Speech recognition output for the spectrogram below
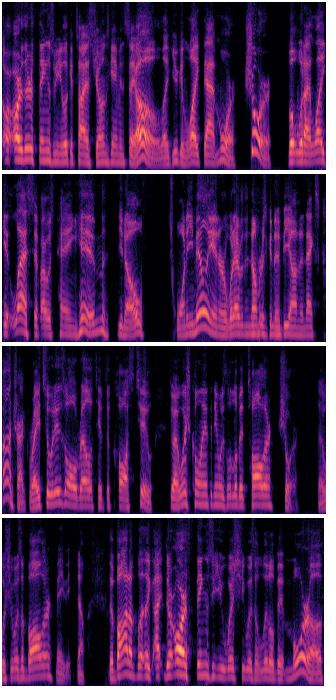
Are, are there things when you look at tyus jones game and say oh like you can like that more. Sure but would I like it less if I was paying him, you know, 20 million or whatever the number is going to be on the next contract, right? So it is all relative to cost too. Do I wish Cole Anthony was a little bit taller? Sure. Do I wish he was a baller? Maybe. No. The bottom, but like I, there are things that you wish he was a little bit more of.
